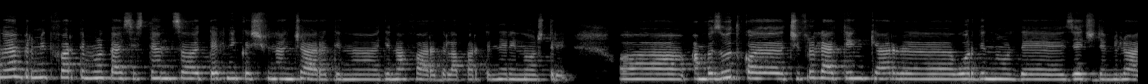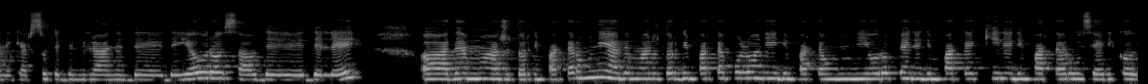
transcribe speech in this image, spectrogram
noi am primit foarte multă asistență tehnică și financiară din, din afară, de la partenerii noștri. Uh, am văzut că cifrele ating chiar uh, ordinul de zeci de milioane, chiar sute de milioane de, de euro sau de, de lei. Uh, avem ajutor din partea României, avem ajutor din partea Poloniei, din partea Uniunii Europene, din partea Chinei, din partea Rusiei, adică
